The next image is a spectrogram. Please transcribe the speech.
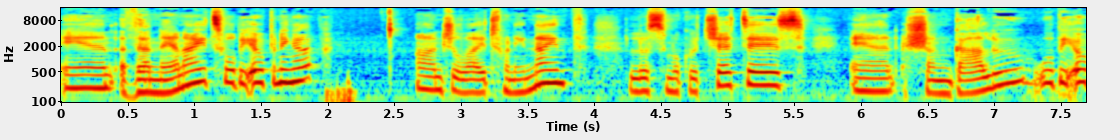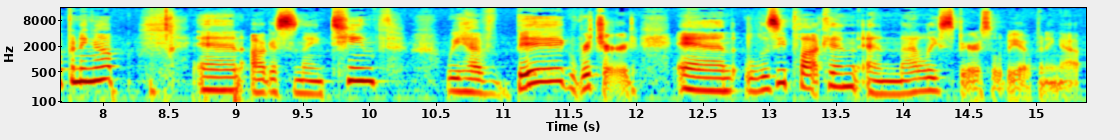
and the Nanites will be opening up. On July 29th, Los Mocochetes and Shangalu will be opening up. And August 19th, we have Big Richard and Lizzie Plotkin and Natalie Spears will be opening up.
